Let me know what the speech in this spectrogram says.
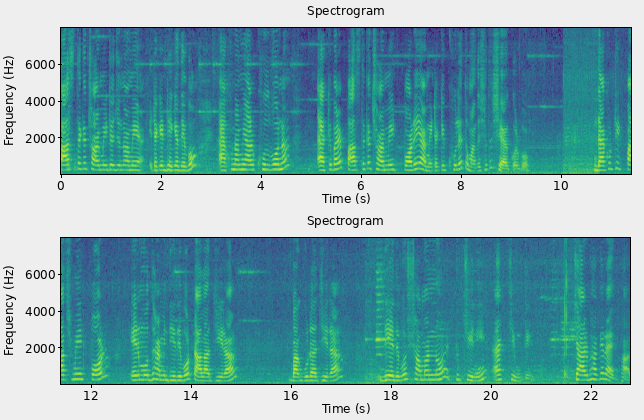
পাঁচ থেকে ছয় মিনিটের জন্য আমি এটাকে ঢেকে দেব। এখন আমি আর খুলবো না। একেবারে পাঁচ থেকে ছয় মিনিট পরেই আমি এটাকে খুলে তোমাদের সাথে শেয়ার করব। দেখো ঠিক পাঁচ মিনিট পর এর মধ্যে আমি দিয়ে দেব টালা জিরা বা গুঁড়া জিরা। দিয়ে দেব সামান্য একটু চিনি, এক চিমটি। চার ভাগের এক ভাগ।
